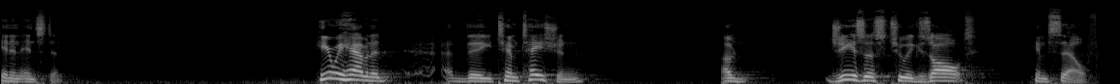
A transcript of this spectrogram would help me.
in an instant. Here we have an, uh, the temptation of Jesus to exalt himself.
